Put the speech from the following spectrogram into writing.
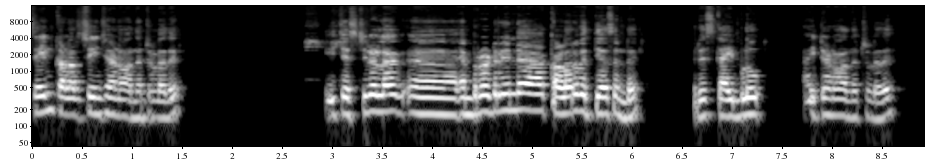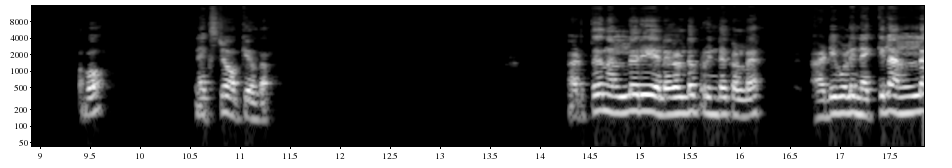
സെയിം കളർ ചേഞ്ച് ആണ് വന്നിട്ടുള്ളത്. ഈ ചെസ്റ്റിലുള്ള എംബ്രോയിഡറിന്റെ ആ കളർ വ്യത്യാസമുണ്ട്. ഒരു സ്കൈ ബ്ലൂ ആയിട്ടാണ് വന്നിട്ടുള്ളത്. അപ്പോ നെക്സ്റ്റ് നോക്കി നോക്കാം. അടുത്ത് നല്ലൊരു ഇലകളുടെ പ്രിന്റ് ഒക്കെ ഉള്ള അടിപൊളി നെക്കിൽ നല്ല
